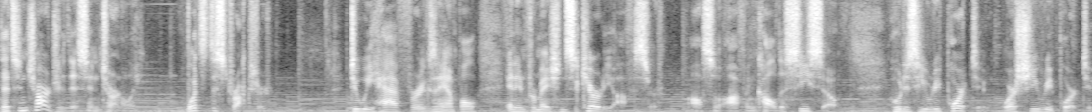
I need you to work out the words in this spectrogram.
that's in charge of this internally? What's the structure? Do we have, for example, an information security officer, also often called a CISO? Who does he report to or she report to?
